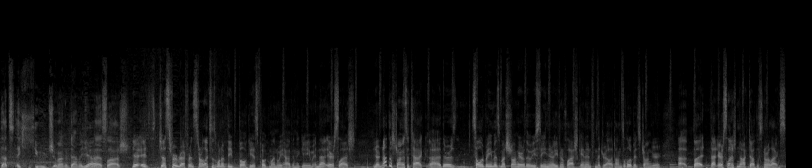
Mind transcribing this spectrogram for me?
that's a huge amount of damage yeah. from Air Slash. Yeah, it's just for reference, Snorlax is one of the bulkiest Pokemon we have in the game, and that Air Slash you know, not the strongest attack. Uh, there's Solar Beam is much stronger, though we've seen, you know, even Flash Cannon from the Duraludon's a little bit stronger. Uh, but that Air Slash knocked out the Snorlax.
